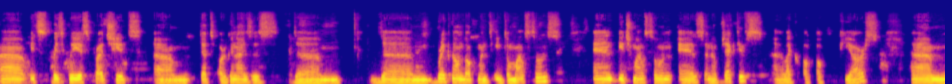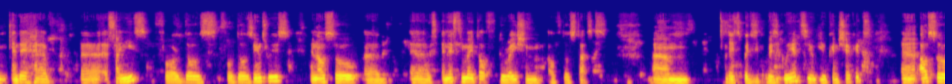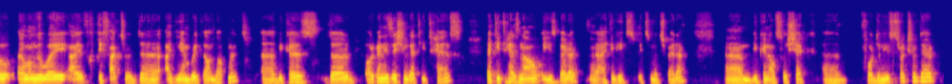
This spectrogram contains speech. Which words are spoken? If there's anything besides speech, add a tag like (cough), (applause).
Uh, it's basically a spreadsheet um, that organizes the, um, the um, breakdown document into milestones, and each milestone has an objectives uh, like OKRs, um, and they have uh, assignees for those for those entries, and also uh, an estimate of duration of those tasks. Um, that's basi- basically it. You, you can check it. Uh, also, along the way, I've refactored the IDM breakdown document uh, because the organization that it has, that it has now, is better. Uh, I think it's it's much better. Um, you can also check uh, for the new structure there.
